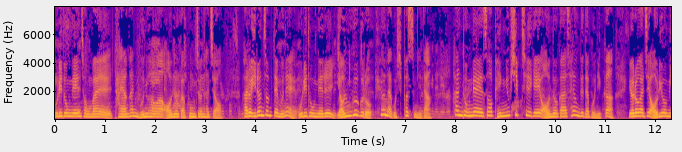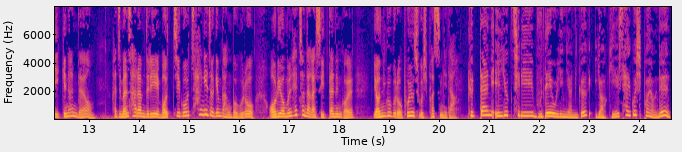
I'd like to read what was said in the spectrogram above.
우리 동네엔 정말 다양한 문화와 언어가 공존하죠. 바로 이런 점 때문에 우리 동네를 연극으로 표현하고 싶었습니다. 한 동네에서 167개의 언어가 사용되다 보니까 여러 가지 어려움이 있긴 한데요. 하지만 사람들이 멋지고 창의적인 방법으로 어려움을 헤쳐나갈 수 있다는 걸 연극으로 보여주고 싶었습니다. 극단 167이 무대에 올린 연극 여기에 살고 싶어요는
